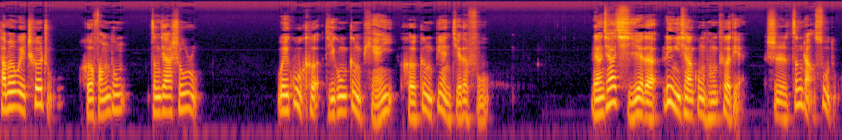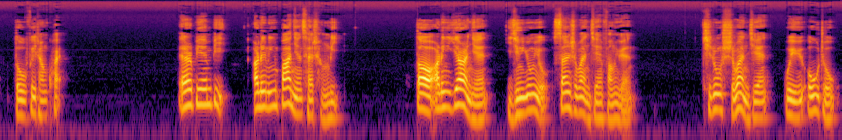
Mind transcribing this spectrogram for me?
他们为车主和房东增加收入，为顾客提供更便宜和更便捷的服务。两家企业的另一项共同特点是增长速度都非常快。Airbnb 2008年才成立，到2012年已经拥有30万间房源，其中10万间位于欧洲。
